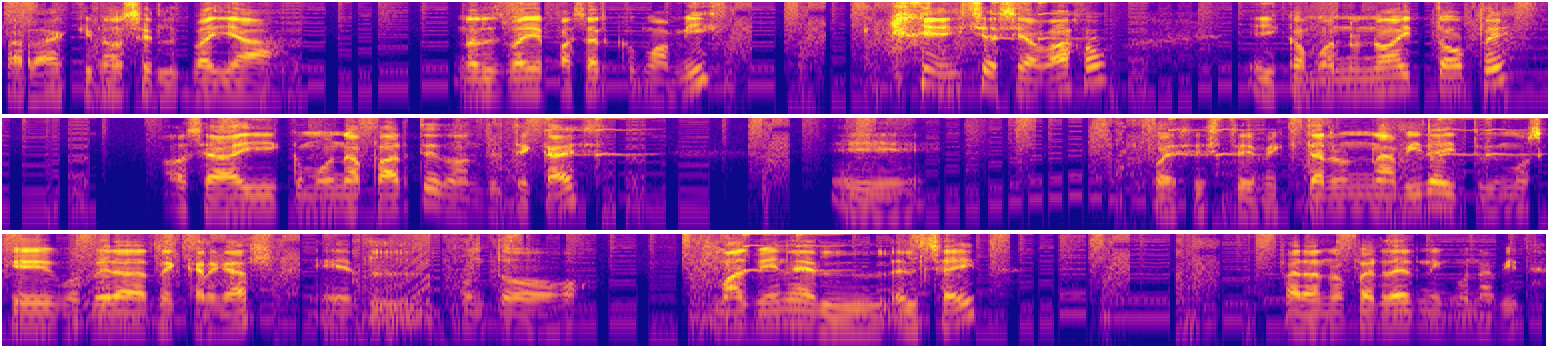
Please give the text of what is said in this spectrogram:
para que no se les vaya no les vaya a pasar como a mí hice hacia abajo y como no, hay tope o sea hay como una parte donde te caes eh, pues este me quitaron una vida y tuvimos que volver a recargar el punto más bien el, el save para no perder ninguna vida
